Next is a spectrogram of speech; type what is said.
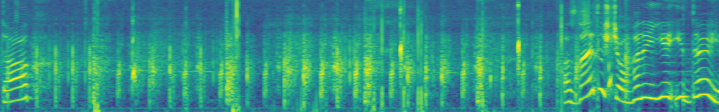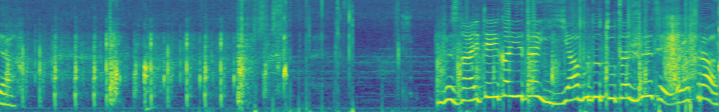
Так. А знаєте що? В мене є ідея. Ви знаєте, яка ідея? Я буду тут жити якраз.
